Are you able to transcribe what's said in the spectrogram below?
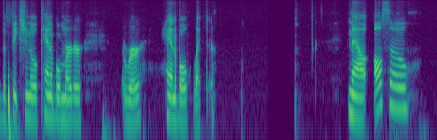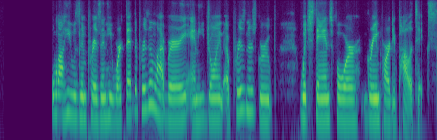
the fictional cannibal murderer Hannibal Lecter. Now, also, while he was in prison, he worked at the prison library and he joined a prisoners group, which stands for Green Party Politics.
